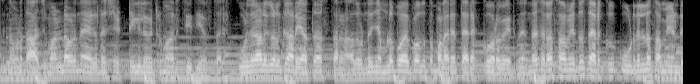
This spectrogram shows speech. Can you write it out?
നമ്മുടെ താജ്മഹലിന്റെ അവിടെ നിന്ന് ഏകദേശം എട്ട് കിലോമീറ്റർ മാറി സ്ഥിതി ചെയ്യുന്ന സ്ഥലം. കൂടുതൽ ആളുകൾക്ക് അറിയാത്ത സ്ഥലമാണ്. അതുകൊണ്ട് നമ്മൾ പോയപ്പോൾ വളരെ തിരക്ക് കുറവായിരുന്നു. എന്നാൽ ചില സമയത്ത് തിരക്ക് കൂടുതലുള്ള സമയമുണ്ട്.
